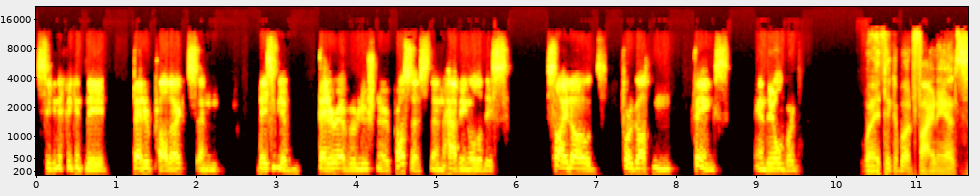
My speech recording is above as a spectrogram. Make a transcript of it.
significantly better products and basically a better evolutionary process than having all of these siloed, forgotten things in the old world. When I think about finance,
